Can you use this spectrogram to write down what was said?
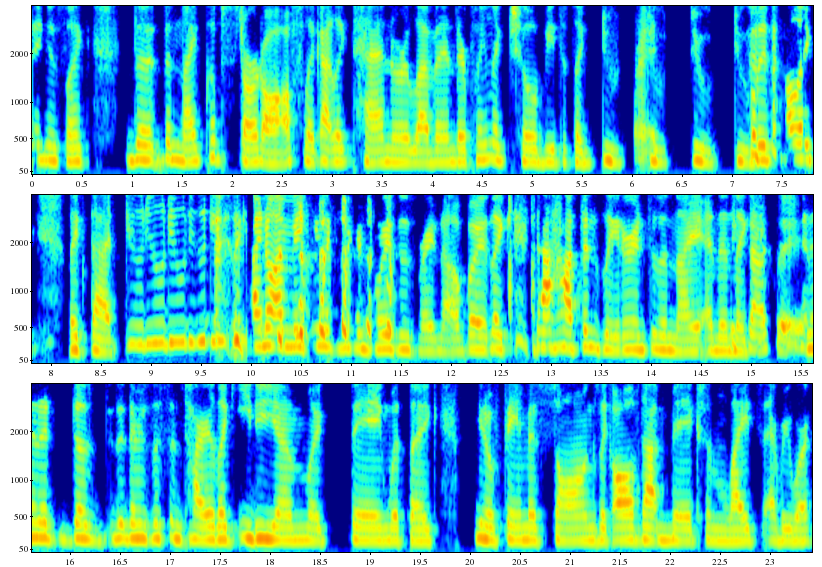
thing is like the the nightclubs start off like at like 10 or 11 they're playing like chill beats it's like do right. do do do but it's not like like that do do do do do like i know i'm making like weird noises right now but like that happens later into the night and then like exactly. and then it does there's this entire like edm like thing with like you know famous songs like all of that mix and lights everywhere.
